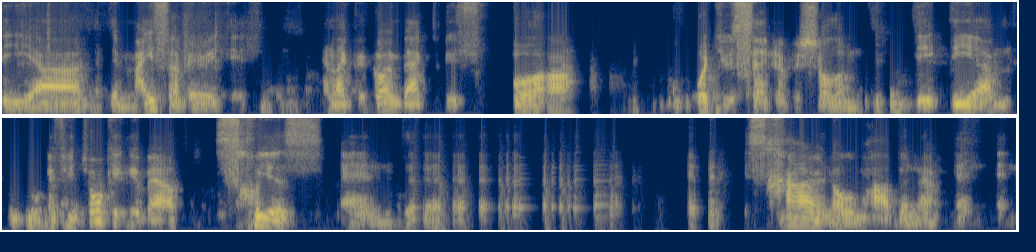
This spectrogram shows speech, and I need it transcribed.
the uh, the Maisa did. And like going back to before what you said, Rabbi Sholem, the the um, if you're talking about schuyas and schar and olam haben and and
